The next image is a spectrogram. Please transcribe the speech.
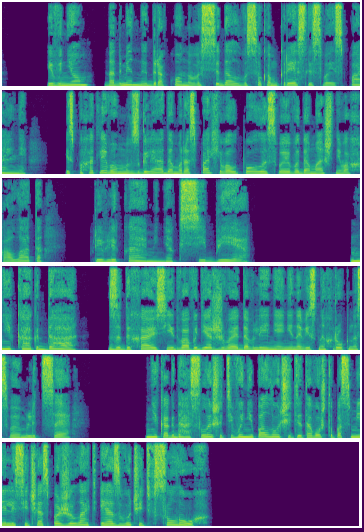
И в нем надменный дракон восседал в высоком кресле своей спальни и с похотливым взглядом распахивал полы своего домашнего халата, привлекая меня к себе. «Никогда!» Задыхаюсь, едва выдерживая давление ненавистных рук на своем лице. Никогда, слышите, вы не получите того, что посмели сейчас пожелать и озвучить вслух.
